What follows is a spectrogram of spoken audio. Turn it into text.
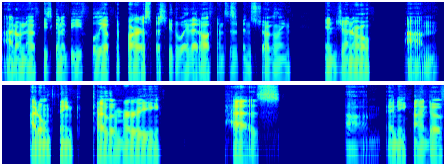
I don't know if he's going to be fully up to par, especially the way that offense has been struggling in general. Um, I don't think Kyler Murray has um, any kind of.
